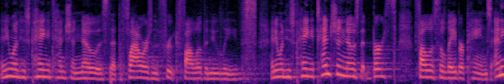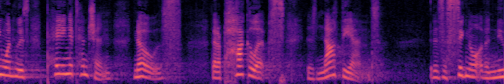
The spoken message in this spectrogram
Anyone who's paying attention knows that the flowers and the fruit follow the new leaves. Anyone who's paying attention knows that birth follows the labor pains. Anyone who is paying attention knows that apocalypse is not the end, it is a signal of a new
